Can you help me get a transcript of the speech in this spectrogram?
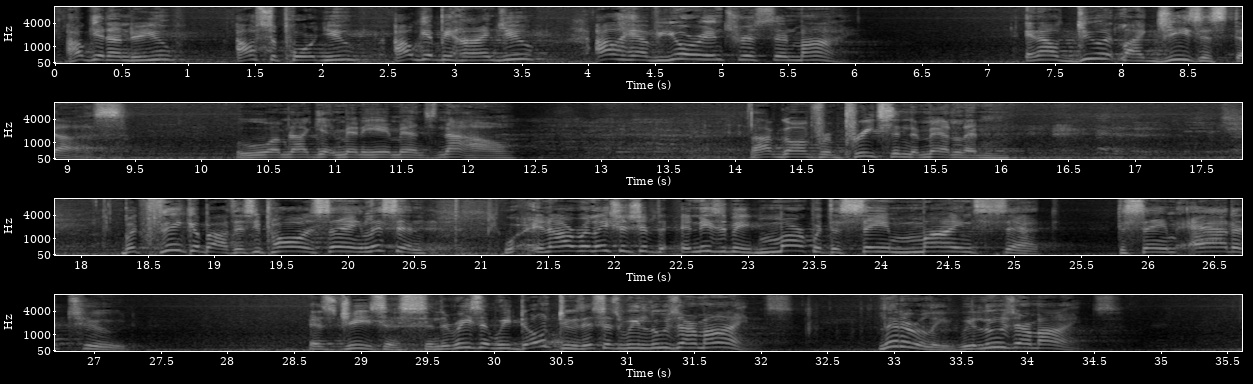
I'll get under you. I'll support you. I'll get behind you. I'll have your interests in mind. And I'll do it like Jesus does. Ooh, I'm not getting many amens now. I've gone from preaching to meddling. But think about this. See, Paul is saying, listen, in our relationship, it needs to be marked with the same mindset, the same attitude as Jesus. And the reason we don't do this is we lose our minds. Literally, we lose our minds.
